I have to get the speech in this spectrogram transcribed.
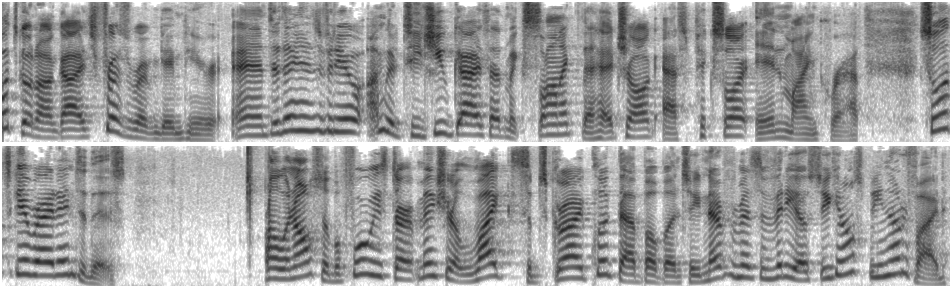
What's going on guys, Frozen Raven Game here, and today in this video, I'm going to teach you guys how to make Sonic the Hedgehog as pixel art in Minecraft. So let's get right into this. Oh, and also, before we start, make sure to like, subscribe, click that bell button so you never miss a video so you can also be notified.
